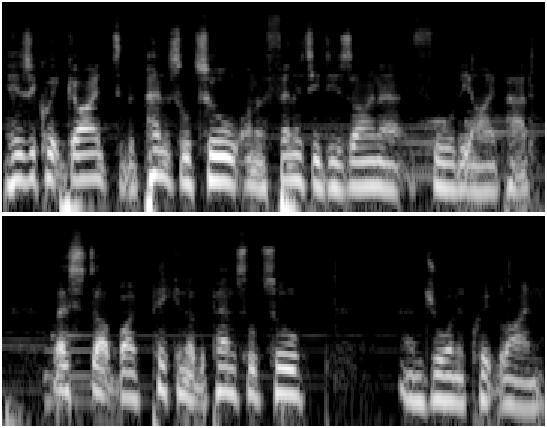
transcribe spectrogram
Here's a quick guide to the pencil tool on Affinity Designer for the iPad. Let's start by picking up the pencil tool and drawing a quick line.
